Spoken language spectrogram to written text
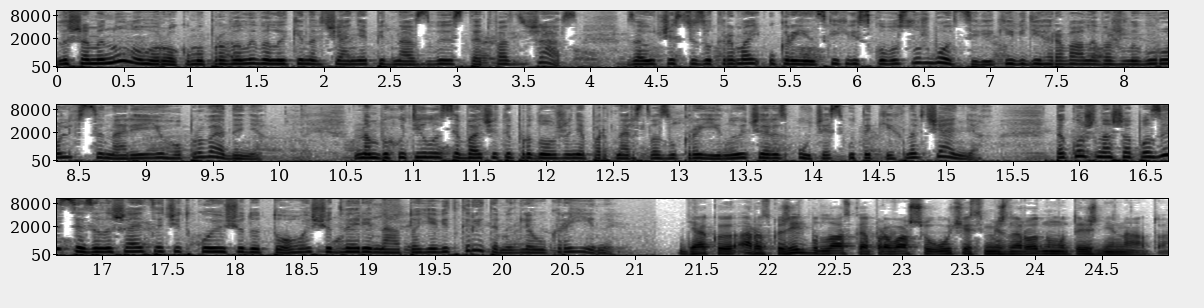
Лише минулого року ми провели велике навчання під назвою Steadfast Jazz за участю, зокрема, й українських військовослужбовців, які відігравали важливу роль в сценарії його проведення. Нам би хотілося бачити продовження партнерства з Україною через участь у таких навчаннях. Також наша позиція залишається чіткою щодо того, що двері НАТО є відкритими для України. Дякую. А розкажіть, будь ласка, про вашу участь в міжнародному тижні НАТО.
